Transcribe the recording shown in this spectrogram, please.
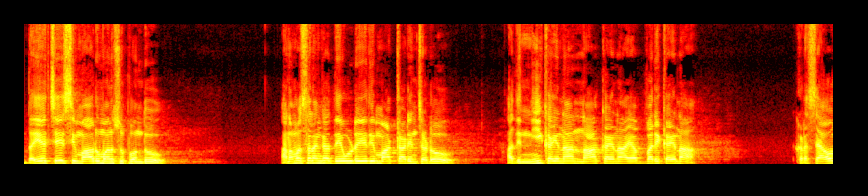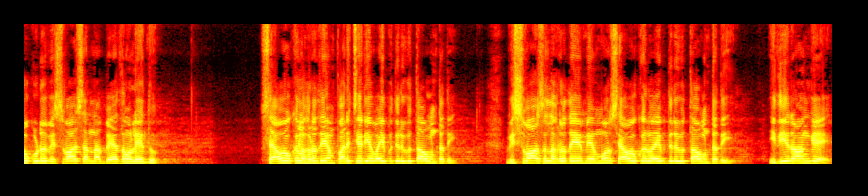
దయచేసి మారు మనసు పొందు. అనవసరంగా దేవుడు ఏది మాట్లాడించడు. అది నీకైనా నాకైనా ఎవ్వరికైనా. ఇక్కడ సేవకుడు విశ్వాసన్న భేదం లేదు. సేవకుల హృదయం పరిచర్య వైపు తిరుగుతూ ఉంటుంది. విశ్వాసుల హృదయం ఏమో సేవకుల వైపు తిరుగుతూ ఉంటుంది. ఇది రాంగే.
